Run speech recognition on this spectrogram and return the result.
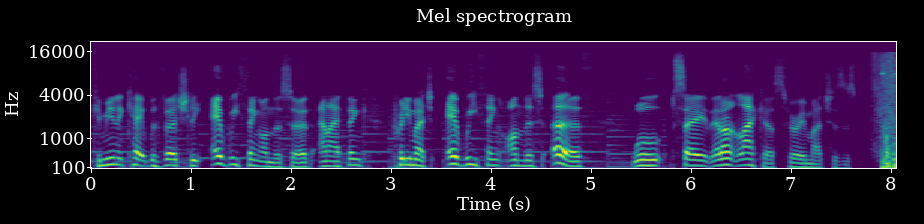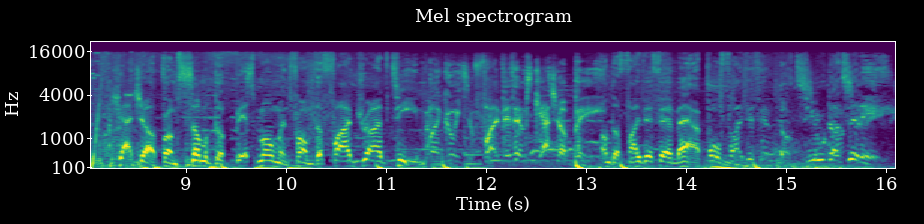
communicate with virtually everything on this earth. And I think pretty much everything on this earth will say they don't like us very much as a Catch up from some of the best moments from the 5 Drive team by going to 5FM's catch up page on the 5FM app or 5FM.co.za.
